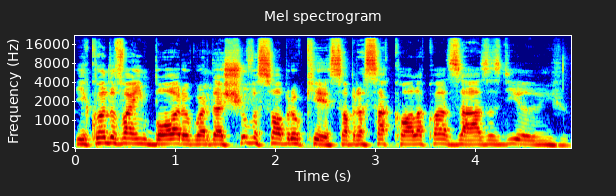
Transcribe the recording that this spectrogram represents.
e quando vai embora o guarda-chuva sobra o quê? Sobra a sacola com as asas de anjo.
